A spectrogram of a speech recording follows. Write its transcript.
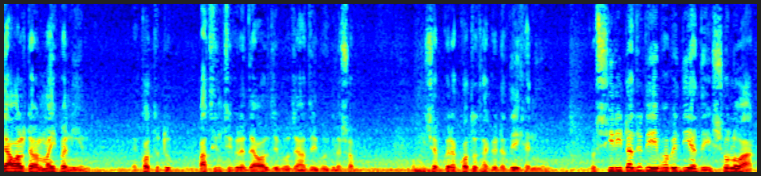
দেওয়াল টেওয়াল মাইপা নিয়েন, কতটুকু পাঁচ ইঞ্চি করে দেওয়াল যাব যা যাব এগুলো সব হিসাব করে কত থাকে ওটা দেখে নিন তো সিঁড়িটা যদি এভাবে দিয়ে দিই, ষোলো আট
